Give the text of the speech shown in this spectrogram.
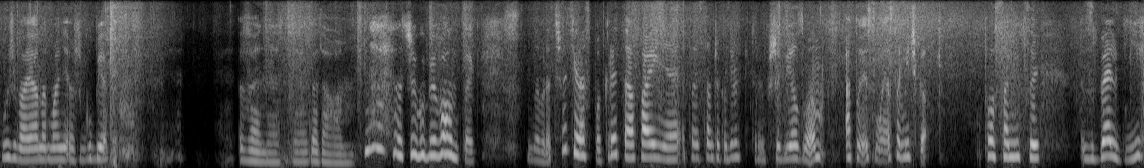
Kuźwa, ja normalnie aż gubię wenę, gadałam. Znaczy gubię wątek. Dobra, trzeci raz pokryta, fajnie. To jest samczek od Julki, który przywiozłam, a to jest moja samiczka po samicy z Belgii.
